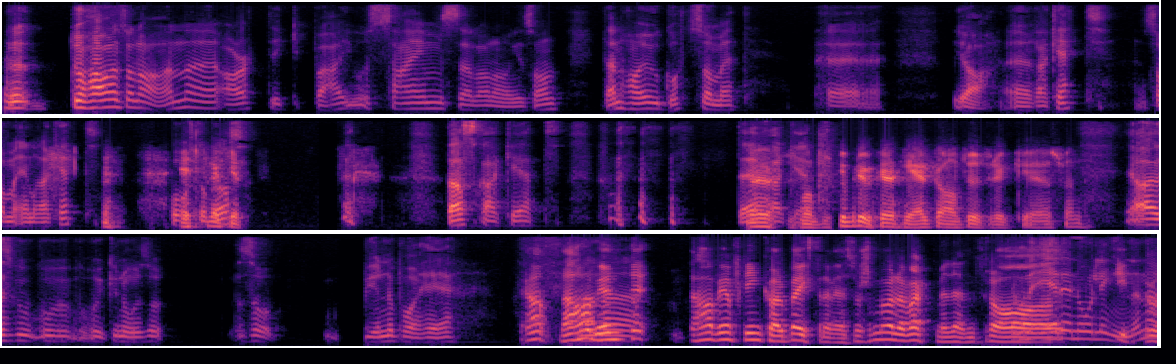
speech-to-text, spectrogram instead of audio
Da. Du har en sånn annen uh, Arctic Bioscience eller noe sånt. Den har jo gått som et eh, ja, rakett. Som en rakett på Oslo Børs. Dass rakett. det er rakett. Du skulle bruke et helt annet uttrykk, eh, Sven. Ja, jeg skulle bruke noe som begynner på he. Ja, der har vi en, Da har vi en flink kar på ekstraveser som har vært med den fra Ja, men er det noe lignende?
